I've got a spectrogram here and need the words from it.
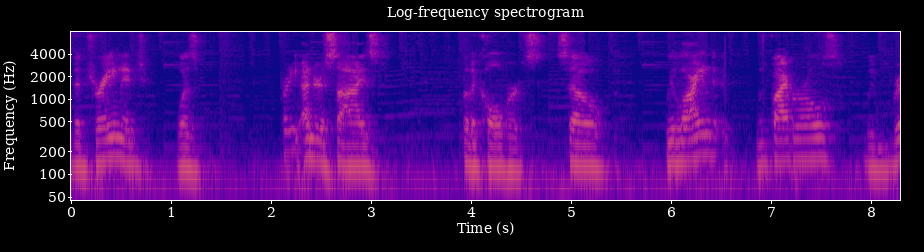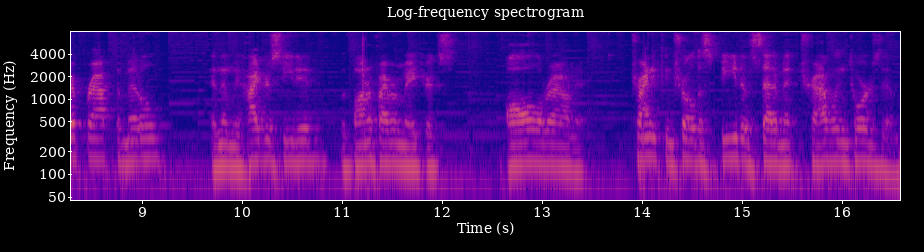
the drainage was pretty undersized for the culverts. So we lined the fiber rolls, we riprapped the middle, and then we hydroseeded with bonded fiber matrix all around it, trying to control the speed of sediment traveling towards them.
